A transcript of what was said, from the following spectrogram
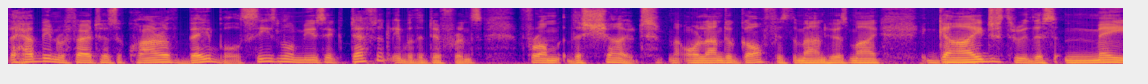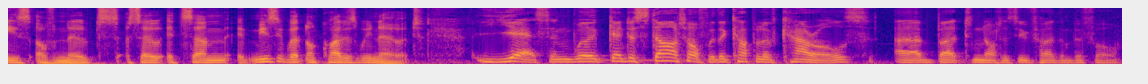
They have been referred to as a choir of Babel. Seasonal music, definitely with a difference from The Shout. Orlando Gough is the man who is my guide through this maze of notes. So it's um, music, but not quite as we know it. Yes, and we're going to start off with a couple of carols, uh, but not as you've heard them before.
